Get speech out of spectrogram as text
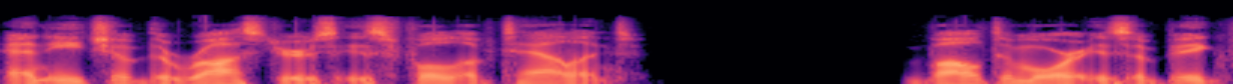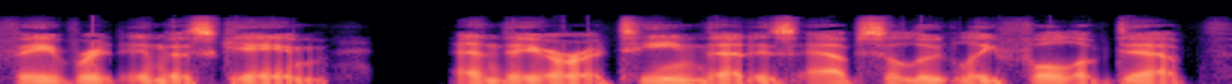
and each of the rosters is full of talent. Baltimore is a big favorite in this game, and they are a team that is absolutely full of depth.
